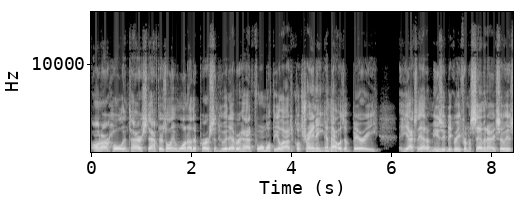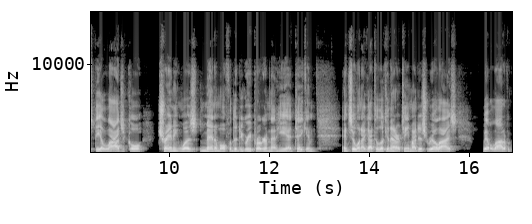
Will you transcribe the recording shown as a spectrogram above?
on our whole entire staff, there's only one other person who had ever had formal theological training. And mm-hmm. that was a very, he actually had a music degree from a seminary. So his theological training was minimal for the degree program that he had taken. And so when I got to looking at our team, I just realized we have a lot of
